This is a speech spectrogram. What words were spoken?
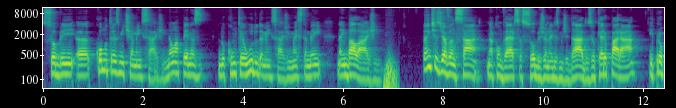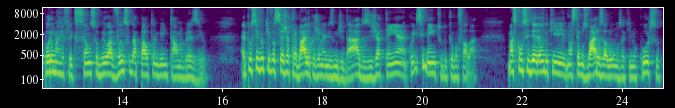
sobre uh, como transmitir a mensagem, não apenas no conteúdo da mensagem, mas também na embalagem. Antes de avançar na conversa sobre jornalismo de dados, eu quero parar e propor uma reflexão sobre o avanço da pauta ambiental no Brasil. É possível que você já trabalhe com jornalismo de dados e já tenha conhecimento do que eu vou falar. Mas considerando que nós temos vários alunos aqui no curso,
